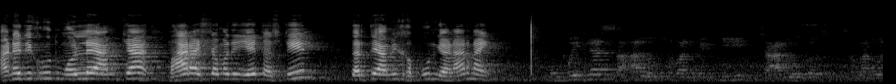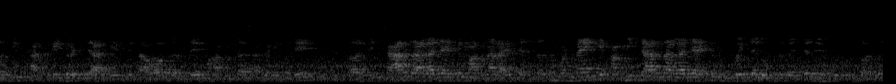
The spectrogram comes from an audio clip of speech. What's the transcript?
अनधिकृत मोहल्ले आमच्या महाराष्ट्रामध्ये येत असतील तर ते आम्ही खपून घेणार नाही मुंबईतल्या सहा लोकसभांपैकी चार लोकसभांवरती ठाकरे गट जे आहे ते दावा करते महाविकास आघाडीमध्ये अ, ते चार जागा ज्या आहेत ते मागणार आहेत त्यांचं असं म्हणणं आहे की आम्ही चार जागा ज्या आहेत ते मुंबईतल्या लोकसभेच्या जिंकू शकतो असं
